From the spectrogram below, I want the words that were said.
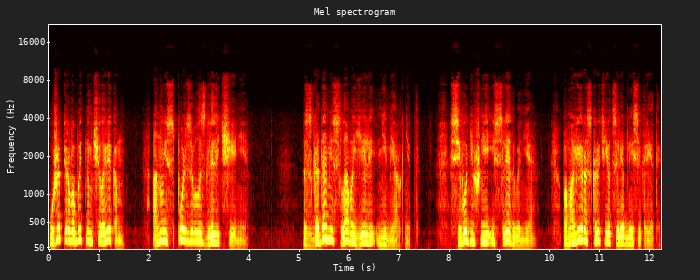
Уже первобытным человеком оно использовалось для лечения. С годами слава ели не меркнет. Сегодняшние исследования помогли раскрыть ее целебные секреты.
